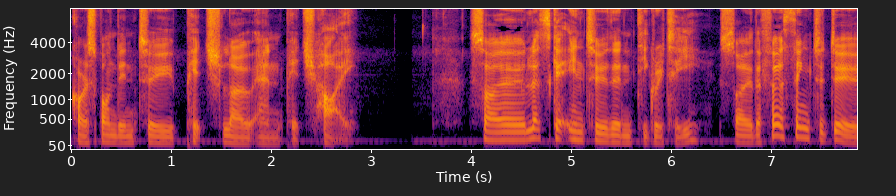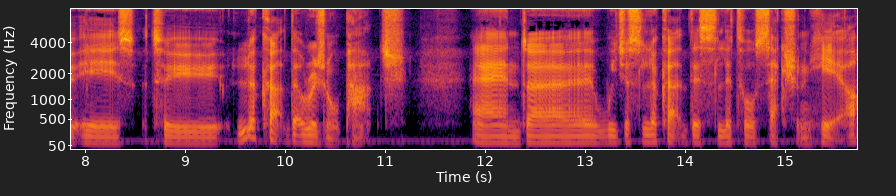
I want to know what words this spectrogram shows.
corresponding to pitch low and pitch high. So let's get into the nitty gritty. So the first thing to do is to look at the original patch and uh, we just look at this little section here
